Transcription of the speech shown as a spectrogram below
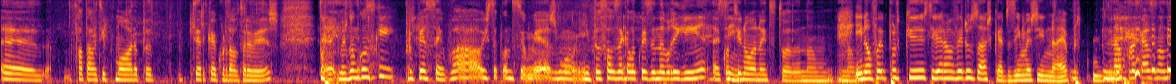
ah, faltava tipo uma hora para ter que acordar outra vez, ah, mas não consegui, porque pensei, uau, isto aconteceu mesmo. Então, sabes aquela coisa na barriguinha? Ah, Sim. continua a noite toda. Não, não. E não foi porque estiveram a ver os Oscars, imagino, não é? Porque- Não, por acaso não.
